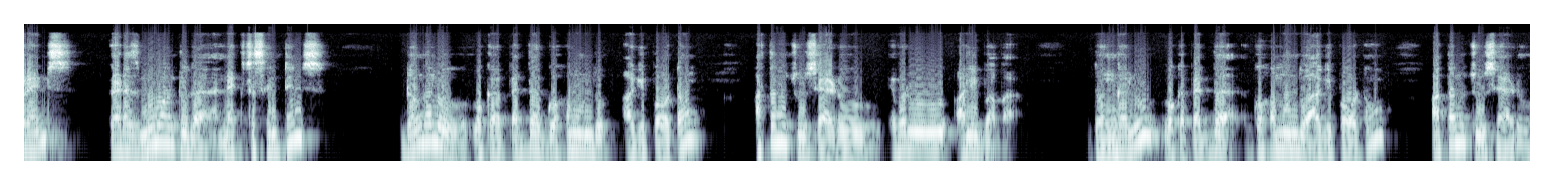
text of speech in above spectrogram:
Friends let us move on to the next sentence దొంగలు ఒక పెద్ద గుహ ముందు ఆగిపోవటం అతను చూశాడు. ఎవరు? అలీబాబా. దొంగలు ఒక పెద్ద గుహ ముందు ఆగిపోవటం అతను చూశాడు.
